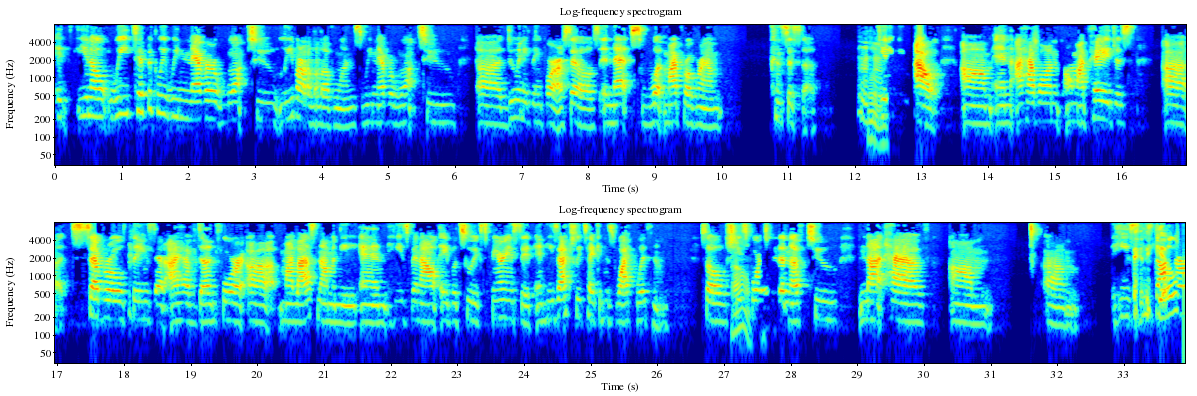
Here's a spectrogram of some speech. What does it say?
it, you know, we typically we never want to leave our loved ones. We never want to uh, do anything for ourselves, and that's what my program consists of Mhm. getting you out. Um, and I have on on my page is uh, several things that I have done for uh, my last nominee, and he's been out able to experience it, and he's actually taken his wife with him. So she's Oh. fortunate enough to not have. Um, um, he's he's doctor,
